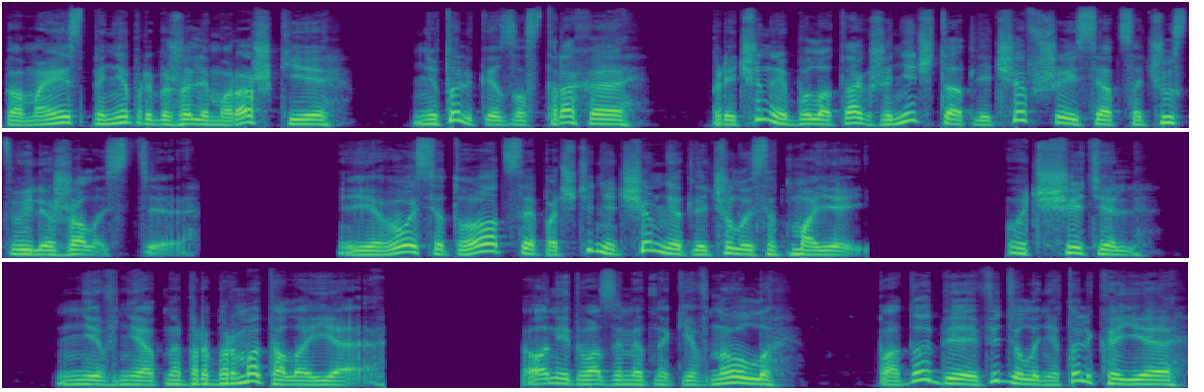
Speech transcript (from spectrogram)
По моей спине пробежали мурашки, не только из-за страха, причиной было также нечто отличавшееся от сочувствия или жалости. Его ситуация почти ничем не отличалась от моей. «Учитель», — невнятно пробормотала я. Он едва заметно кивнул. Подобие видела не только я.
